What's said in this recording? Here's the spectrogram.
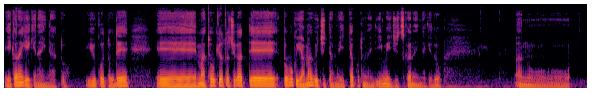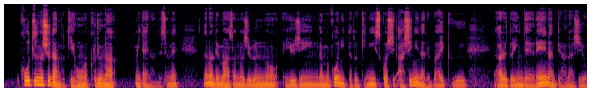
行かなきゃいけないんだということで、えー、まあ東京と違って僕山口ってあんま行ったことないんでイメージつかないんだけどあのー、交通の手段が基本は車みたいなんですよね。なのでまあその自分の友人が向こうに行った時に少し足になるバイクあるといいんだよねなんていう話を、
